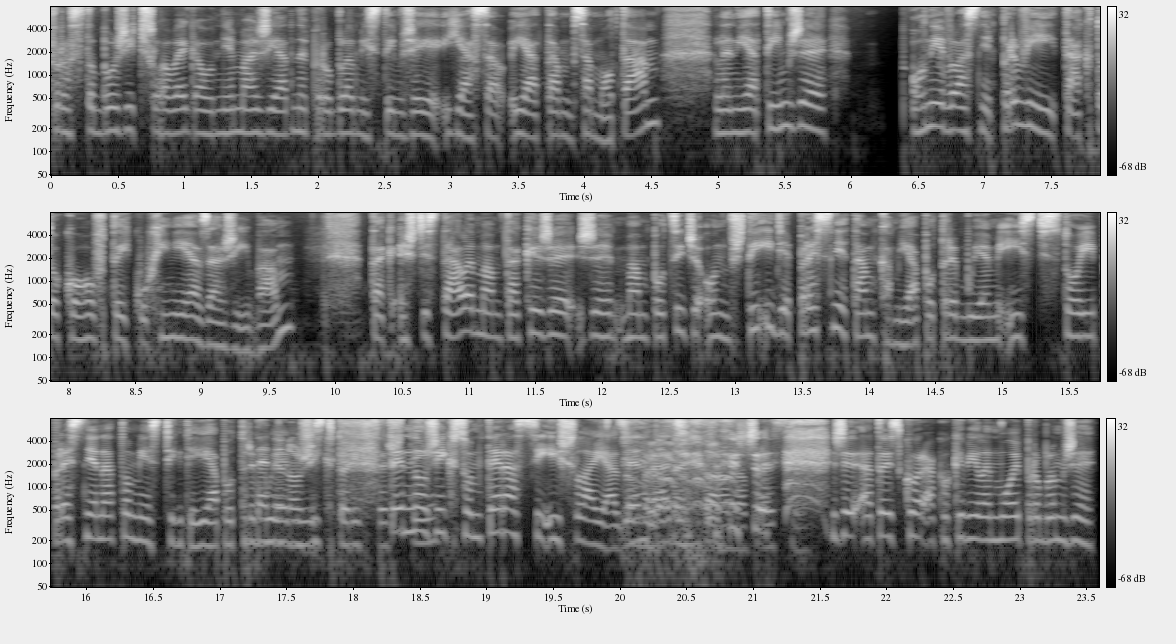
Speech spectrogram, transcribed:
prosto boží človek a on nemá žiadne problémy s tým, že ja, sa, ja tam sa motám. Len ja tým, že on je vlastne prvý takto, koho v tej kuchyni ja zažívam, tak ešte stále mám také, že, že mám pocit, že on vždy ide presne tam, kam ja potrebujem ísť, stojí presne na tom mieste, kde ja potrebujem nožík, ísť. ktorý chceš Ten ty. nožík som teraz si išla ja zobrať. že, a to je skôr ako keby len môj problém, že,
